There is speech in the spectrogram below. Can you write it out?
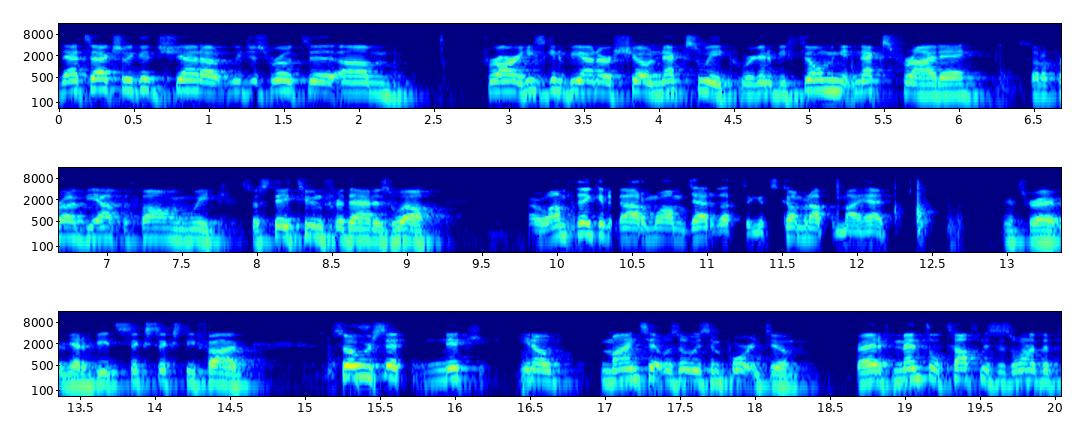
that's actually a good shout out. We just wrote to um, Ferrari. He's going to be on our show next week. We're going to be filming it next Friday, so it'll probably be out the following week. So stay tuned for that as well. Right, well, I'm thinking about him while I'm deadlifting. It's coming up in my head. That's right. We got to beat 665. So we said, Nick, you know, mindset was always important to him, right? If mental toughness is one of the,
